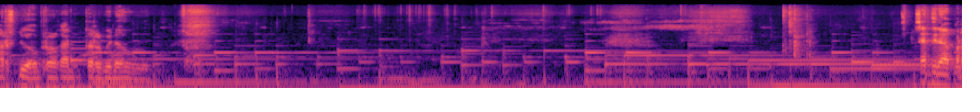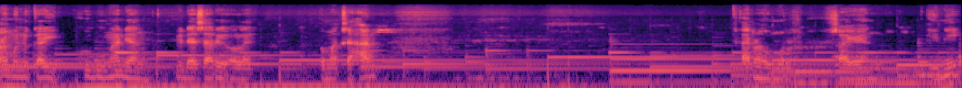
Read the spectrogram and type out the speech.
harus diobrolkan terlebih dahulu. Saya tidak pernah menyukai hubungan yang didasari oleh pemaksaan. Karena umur saya yang begini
